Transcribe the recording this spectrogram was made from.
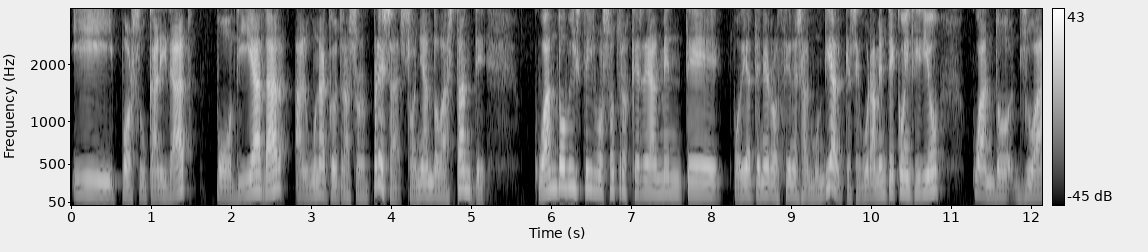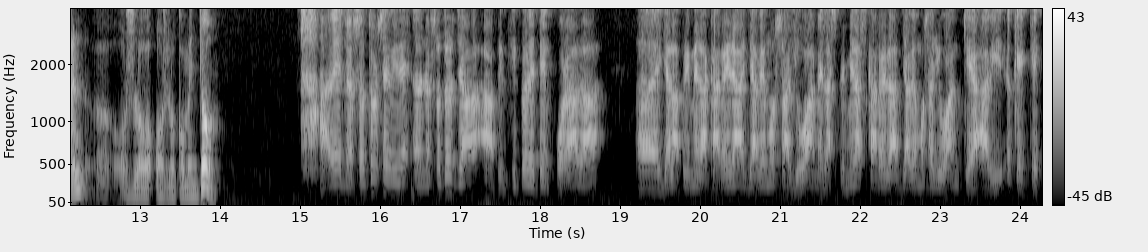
y por su calidad podía dar alguna que otra sorpresa, soñando bastante. ¿Cuándo visteis vosotros que realmente podía tener opciones al Mundial? Que seguramente coincidió cuando Joan eh, os lo, os lo comentó. A ver, nosotros, eh, nosotros ya a principio de temporada, ya la primera carrera, ya vemos a Joan, en las primeras carreras, ya vemos a Joan que, que, que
